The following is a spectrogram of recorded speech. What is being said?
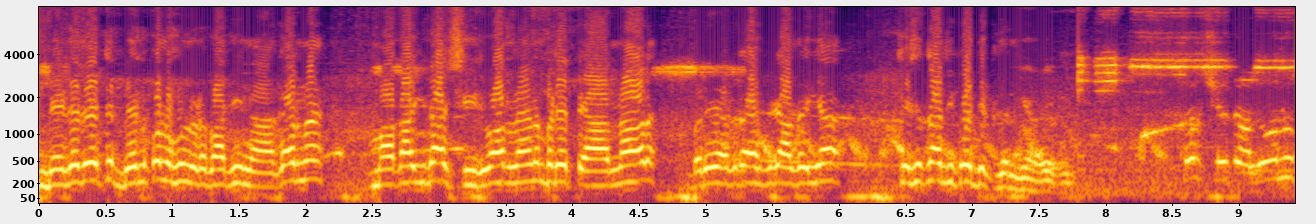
ਮੇਲੇ ਦੇ ਵਿੱਚ ਬਿਲਕੁਲ ਹੁੱਲੜਬਾਜ਼ੀ ਨਾ ਕਰਨ। ਮਾਤਾ ਜੀ ਦਾ ਆਸ਼ੀਰਵਾਦ ਲੈਣ ਬੜੇ ਪਿਆਰ ਨਾਲ ਬੜੇ ਅਦਰਸ ਚੱਲਦੇ ਆ ਕਿਸੇ ਤਰ੍ਹਾਂ ਦੀ ਕੋਈ ਦਿੱਕਤ ਨਹੀਂ ਆਵੇਗੀ। ਸਰ ਸ਼ਰਧਾਲੂਆਂ ਨੂੰ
